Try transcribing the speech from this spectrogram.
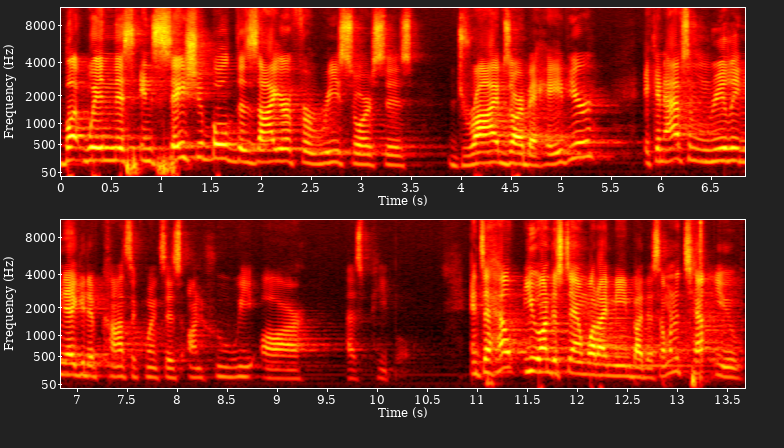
But when this insatiable desire for resources drives our behavior, it can have some really negative consequences on who we are as people. And to help you understand what I mean by this, I want to tell you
